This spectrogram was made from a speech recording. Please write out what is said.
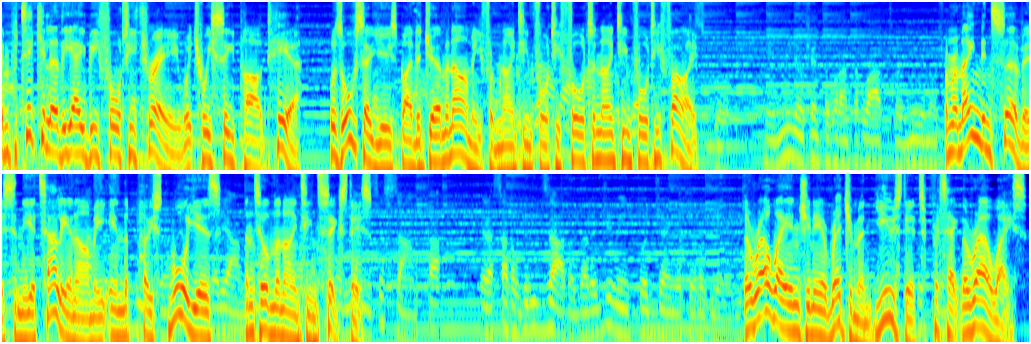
In particular, the AB-43, which we see parked here, was also used by the German army from 1944 to 1945 and remained in service in the Italian army in the post-war years until the 1960s. The Railway Engineer Regiment used it to protect the railways.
